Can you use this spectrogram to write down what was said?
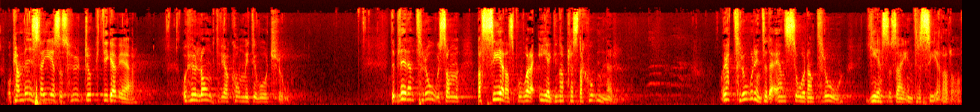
och kan visa Jesus hur duktiga vi är och hur långt vi har kommit i vår tro. Det blir en tro som baseras på våra egna prestationer. Och jag tror inte det är en sådan tro Jesus är intresserad av.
